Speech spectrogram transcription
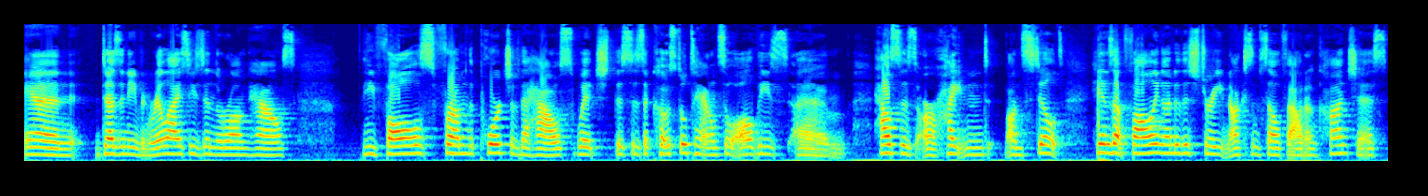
and doesn't even realize he's in the wrong house. He falls from the porch of the house, which this is a coastal town, so all these um, houses are heightened on stilts. He ends up falling onto the street, knocks himself out unconscious,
